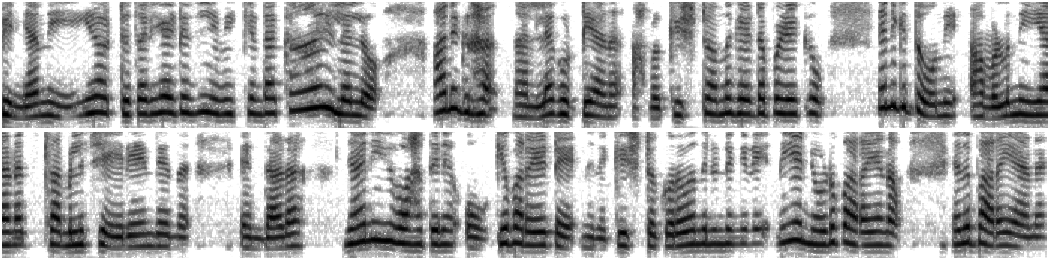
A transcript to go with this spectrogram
പിന്നെ നീ ഇങ്ങനെ ഒറ്റത്തടിയായിട്ട് ജീവിക്കേണ്ട കാര്യമില്ലല്ലോ. അനുഗ്രഹം നല്ല കുട്ടിയാണ്. അവൾക്ക് ഇഷ്ടമെന്ന് കേട്ടപ്പോഴേക്കും എനിക്ക് തോന്നി അവൾ നീയാണ് തമ്മിൽ ചേരേണ്ടതെന്ന്. എന്താടാ ഞാൻ ഈ വിവാഹത്തിന് ഓക്കെ പറയട്ടെ? നിനക്ക് ഇഷ്ടക്കുറവ് വന്നിട്ടുണ്ടെങ്കിൽ നീ എന്നോട് പറയണം എന്ന് പറയാണ്.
